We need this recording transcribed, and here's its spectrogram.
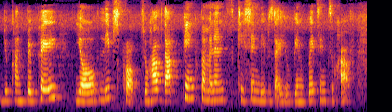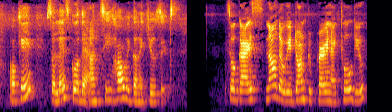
you can prepare your lip scrub to have that pink permanent kissing lips that you've been waiting to have. Okay? So let's go there and see how we're gonna use it. So guys now that we're done preparing i told you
